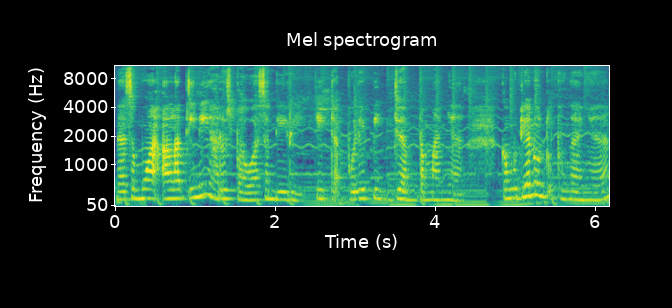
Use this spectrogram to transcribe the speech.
Nah, semua alat ini harus bawa sendiri, tidak boleh pinjam temannya. Kemudian untuk bunganya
